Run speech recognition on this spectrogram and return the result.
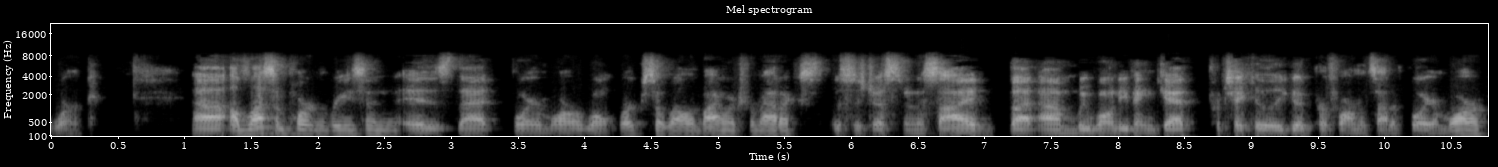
work. Uh, a less important reason is that Boyer-Moore won't work so well in bioinformatics. This is just an aside, but um, we won't even get particularly good performance out of Boyer-Moore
